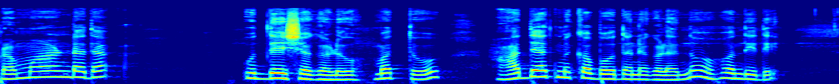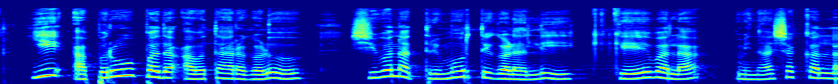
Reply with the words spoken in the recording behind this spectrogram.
ಬ್ರಹ್ಮಾಂಡದ ಉದ್ದೇಶಗಳು ಮತ್ತು ಆಧ್ಯಾತ್ಮಿಕ ಬೋಧನೆಗಳನ್ನು ಹೊಂದಿದೆ. ಈ ಅಪರೂಪದ ಅವತಾರಗಳು ಶಿವನ ತ್ರಿಮೂರ್ತಿಗಳಲ್ಲಿ ಕೇವಲ ವಿನಾಶಕ್ಕಲ್ಲ.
